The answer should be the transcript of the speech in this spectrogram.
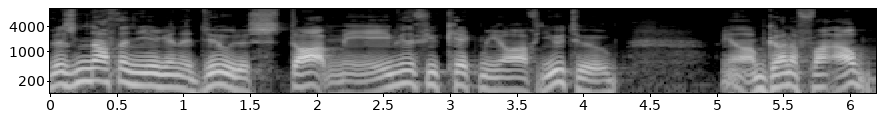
there's nothing you're going to do to stop me. Even if you kick me off YouTube, you know, I'm gonna find. I'll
